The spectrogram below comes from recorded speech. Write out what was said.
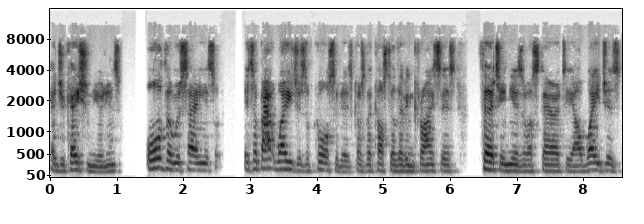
education unions, all of them were saying it's it's about wages. Of course it is, because of the cost of living crisis, 13 years of austerity, our wages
